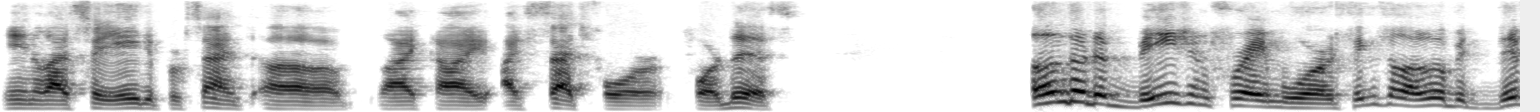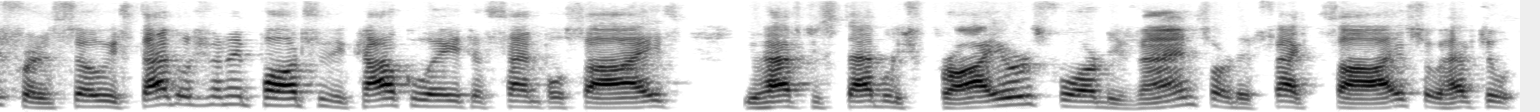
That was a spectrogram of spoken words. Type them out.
in, let's say, 80%, uh, like I, I set for for this. Under the Bayesian framework, things are a little bit different. So, establish an hypothesis, you calculate a sample size, you have to establish priors for the events or the effect size. So you have to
